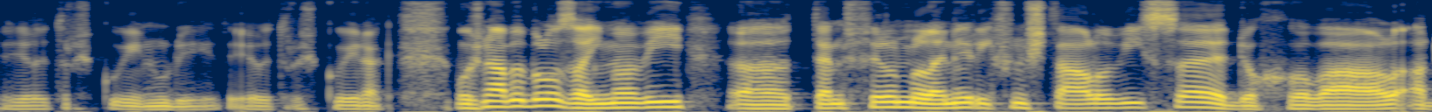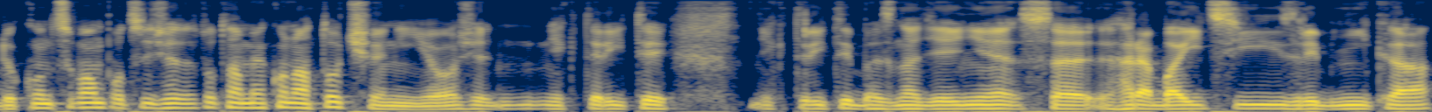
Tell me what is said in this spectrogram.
jeli trošku jinudy, jeli trošku jinak. Možná by bylo zajímavý, eh, ten film Lenny Riefenstahlový se dochoval a dokonce mám pocit, že je to tam jako natočený, jo? že některý ty, některý ty beznadějně se hrabající z rybníka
